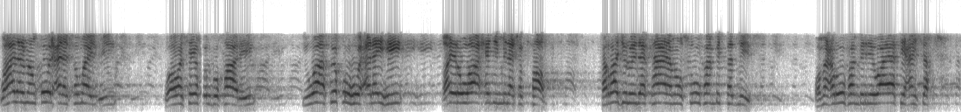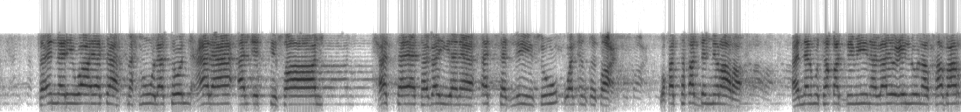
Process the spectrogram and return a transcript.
وهذا المنقول على الحميدي وهو شيخ البخاري يوافقه عليه غير واحد من الحفاظ. فالرجل إذا كان موصوفا بالتدليس ومعروفا بالرواية عن شخص فإن روايته محمولة على الاتصال. حتى يتبين التدليس والانقطاع. وقد تقدم مرارا أن المتقدمين لا يعلون الخبر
